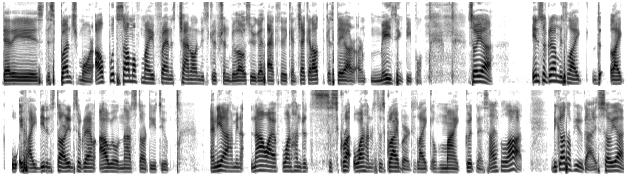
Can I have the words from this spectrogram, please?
there is this bunch more. I'll put some of my friends' channel in description below so you guys actually can check it out because they are amazing people. So yeah, Instagram is like like if I didn't start Instagram, I will not start YouTube. And yeah, I mean now I have 100 subscri 100 subscribers. Like oh my goodness, I have a lot because of you guys. So yeah,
